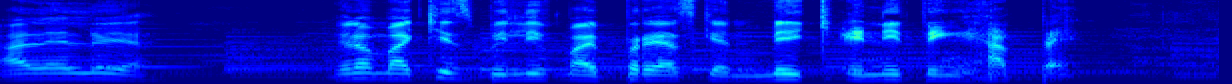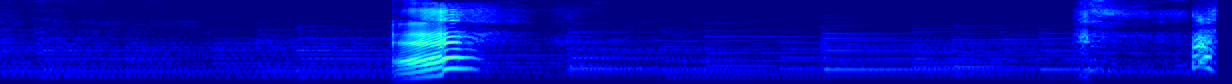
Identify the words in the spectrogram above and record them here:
Hallelujah. You know, my kids believe my prayers can make anything happen. Eh?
